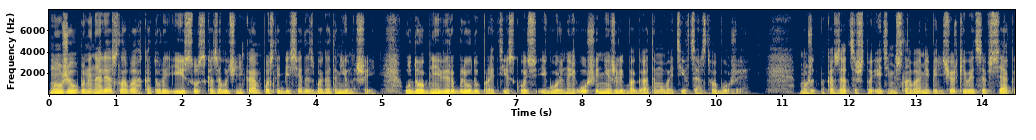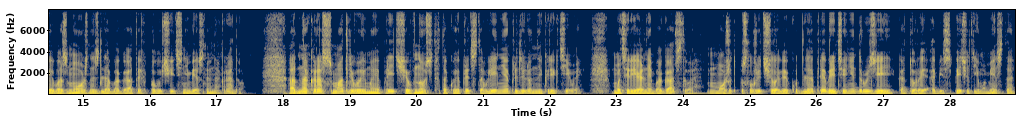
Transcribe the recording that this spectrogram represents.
Мы уже упоминали о словах, которые Иисус сказал ученикам после беседы с богатым юношей. «Удобнее верблюду пройти сквозь игольные уши, нежели богатому войти в Царство Божие». Может показаться, что этими словами перечеркивается всякая возможность для богатых получить небесную награду. Однако рассматриваемая притча вносит в такое представление определенные коррективы. Материальное богатство может послужить человеку для приобретения друзей, которые обеспечат ему место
